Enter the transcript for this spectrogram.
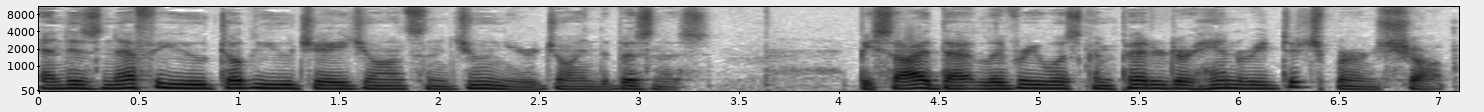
and his nephew W.J. Johnson Jr. joined the business. Beside that livery was competitor Henry Ditchburn's shop.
